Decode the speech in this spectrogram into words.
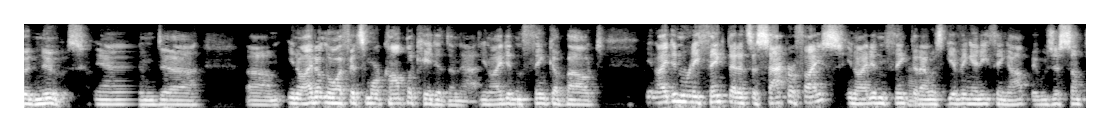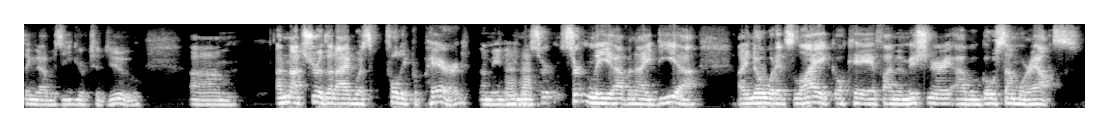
good news. And uh, um, you know, I don't know if it's more complicated than that. You know, I didn't think about. You know, I didn't really think that it's a sacrifice. You know, I didn't think that I was giving anything up. It was just something that I was eager to do. Um, I'm not sure that I was fully prepared. I mean, you know, Mhm. cer- certainly you have an idea I know what it's like. Okay, if I'm a missionary, I will go somewhere else.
